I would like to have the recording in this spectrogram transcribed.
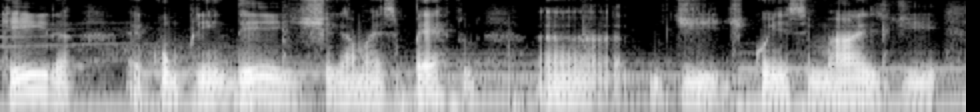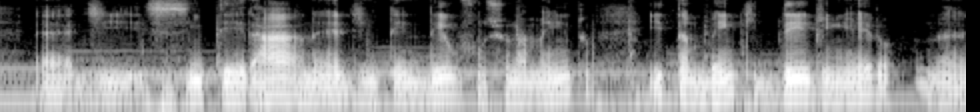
queira uh, compreender e chegar mais perto uh, de, de, conhecer mais, de, uh, de se inteirar, né, de entender o funcionamento e também que dê dinheiro. Né?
